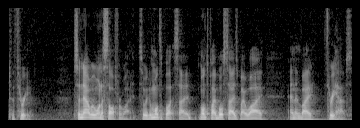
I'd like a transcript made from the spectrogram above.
to 3. So now we want to solve for y. So we can multiply, side, multiply both sides by y and then by 3 halves.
